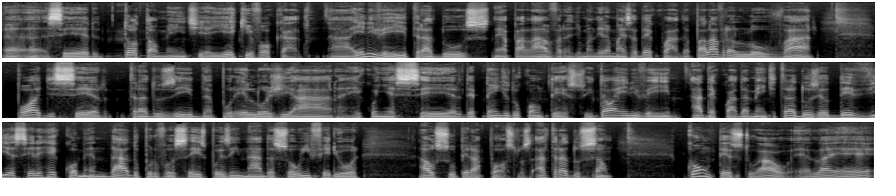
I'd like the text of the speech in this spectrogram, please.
uh, ser totalmente equivocado. A NVI traduz né, a palavra de maneira mais adequada. A palavra louvar pode ser traduzida por elogiar, reconhecer, depende do contexto. Então a NVI adequadamente traduz: Eu devia ser recomendado por vocês, pois em nada sou inferior aos superapóstolos. A tradução contextual ela é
